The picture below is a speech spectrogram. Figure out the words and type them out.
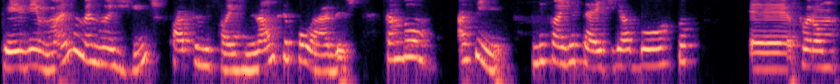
teve mais ou menos 24 missões não tripuladas, sendo, assim, missões de teste de aborto é, foram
